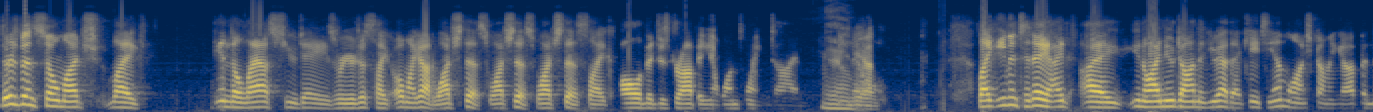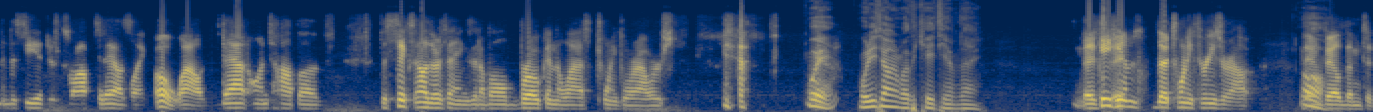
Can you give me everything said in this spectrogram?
there's been so much like in the last few days where you're just like, oh my god, watch this, watch this, watch this. Like all of it just dropping at one point in time. Yeah. You know? Like even today, I I you know I knew Don that you had that KTM launch coming up, and then to see it just drop today, I was like, oh wow, that on top of the six other things that have all broken the last 24 hours. Wait, what are you talking about the KTM thing? The KTM, the 23s are out. They Oh. unveiled them to.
